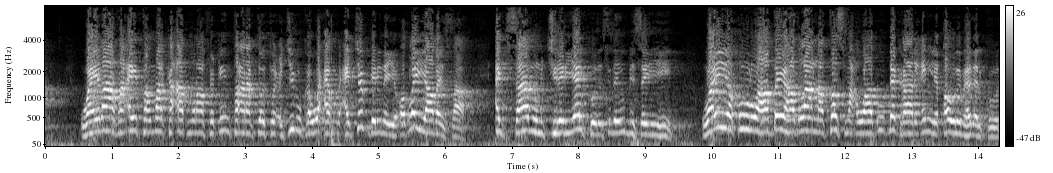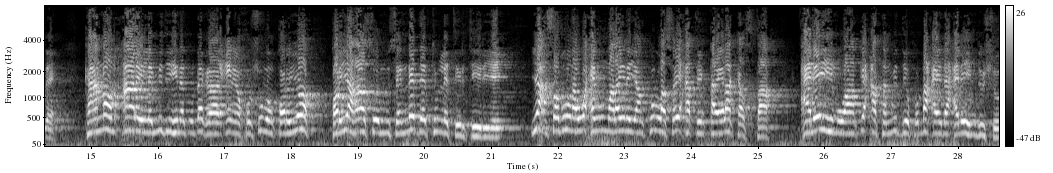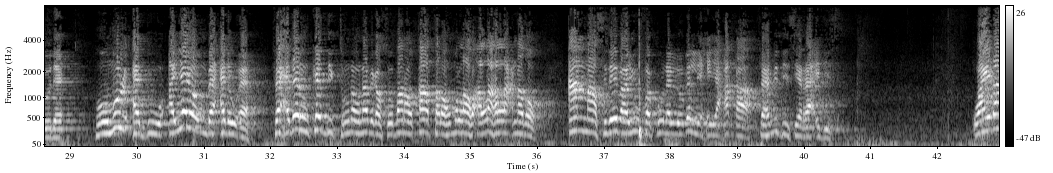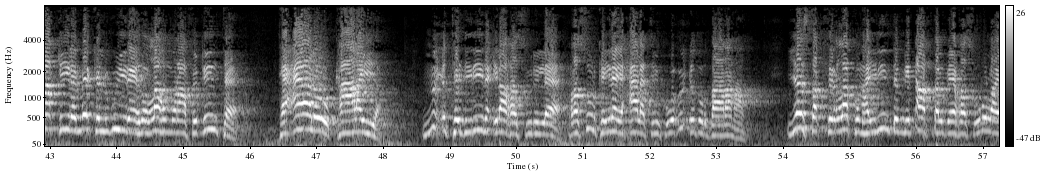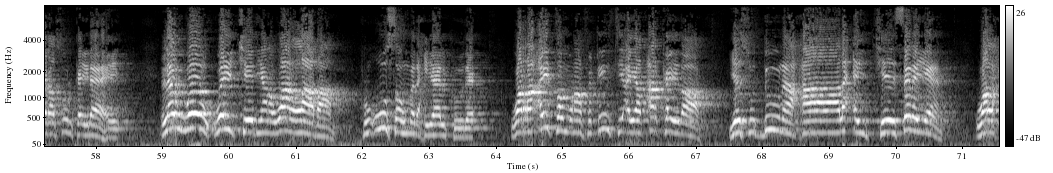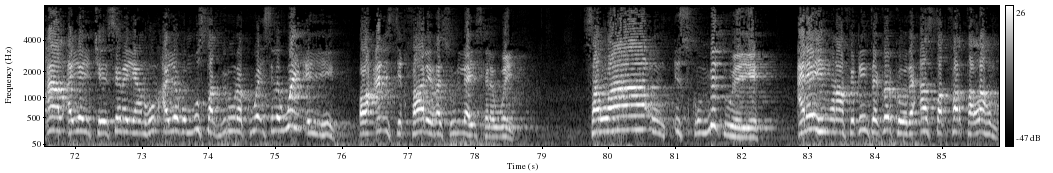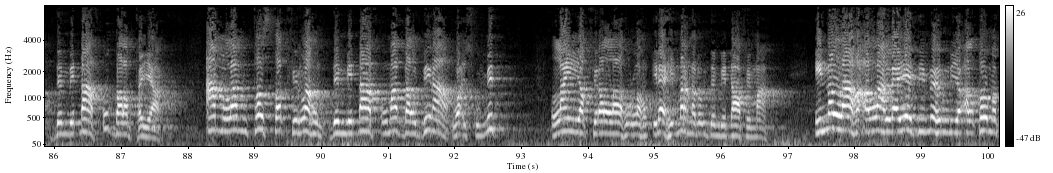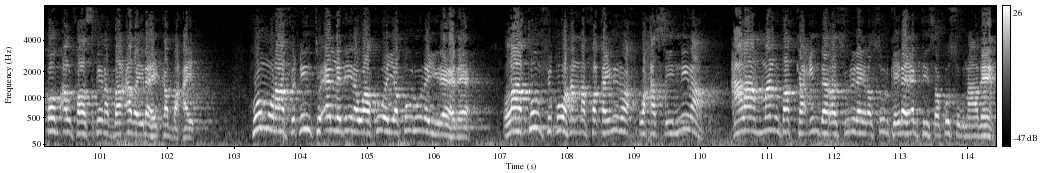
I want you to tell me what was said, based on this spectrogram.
وإذا فأيت مرك أد مرافقين تاركت وتعجبك وحفو عجب قريني أضلي يا بيسا. أجسامهم جريريالك سيدهو بسيهين وإن يقولوا هضيها ضلان تسمع وادو نكرار عن لقولهم هذا الكوده. كأنهم حالي لمدهن الدقارعين خشوب قريو قريها سو مسندة لترتيري يحسبون وحي ملاين يان كل صيحة قيلة كستا. عليهم واقعة مدهن دعيدة عليهم دشودة هم العدو أيهم بعدو أه فحذروا كدكتونة نبقى سبحانه وقاتلهم الله الله الله عنده أما صديبا يوفكون اللغة اللي حقا. فهمت ديسي الرائع ديسي وإذا قيل مركا لغير إهد الله تا، تعالوا كالي معتدرين إلى رسول الله رسولك إلي حالتك وعذر دارنا يستغفر لكم هينين دمي تافتل به رسول الله رسول كإلهي لو ويكيد ينوى اللابا رؤوسهم مدحيال كودة ورأيت المنافقين تي أياد أركيدا يسدون حال أي كيسانيان والحال أيي جيسانيان هم أيغو مستقبرون كوا إسلوين أيهين أو عن استغفار رسول الله إسلوين. سواء اسكم مدوية عليه المنافقين تكركوا ذا أستغفرت لهم دم بالناف وضربت إياه أم لم تستغفر لهم دم بالناف ومدل بنا واسكم مد. لن يغفر الله لهم إلهي مرنا بودم بالناف معه إن الله الله لا يهدي مهروني القوم قوم الفاسقين الضاعة إلهي كبحي. هم منافقين الذين واقوا يقولون يراهدا لا تنفقوها النفقين وحصينين على من ضدك عند رسول الله رسولك إلهي أكتيس كسقنادين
